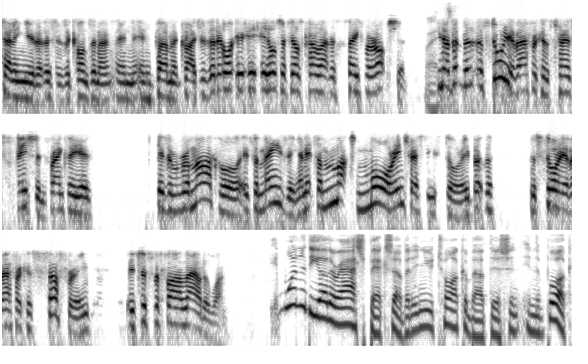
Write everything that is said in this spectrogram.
telling you that this is a continent in, in permanent crisis that it, it, it also feels kind of like the safer option. Right. You know, the, the, the story of Africa's transformation, frankly, is is a remarkable, it's amazing, and it's a much more interesting story. But the the story of Africa's suffering is just the far louder one. One of the other aspects of it, and you talk about this in, in the book,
